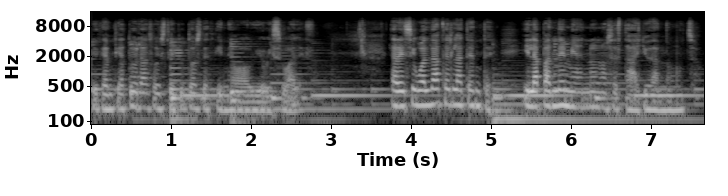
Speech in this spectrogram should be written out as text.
licenciaturas o institutos de cine o audiovisuales. La desigualdad es latente y la pandemia no nos está ayudando mucho.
